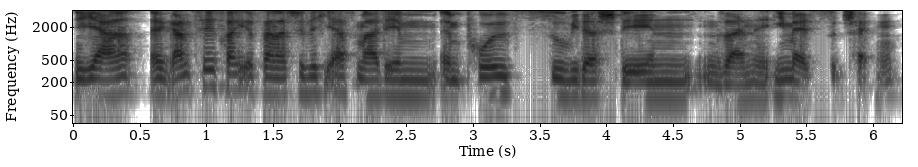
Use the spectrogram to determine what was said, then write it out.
Ja, äh, ganz hilfreich ist dann natürlich erstmal dem Impuls zu widerstehen, seine E-Mails zu checken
